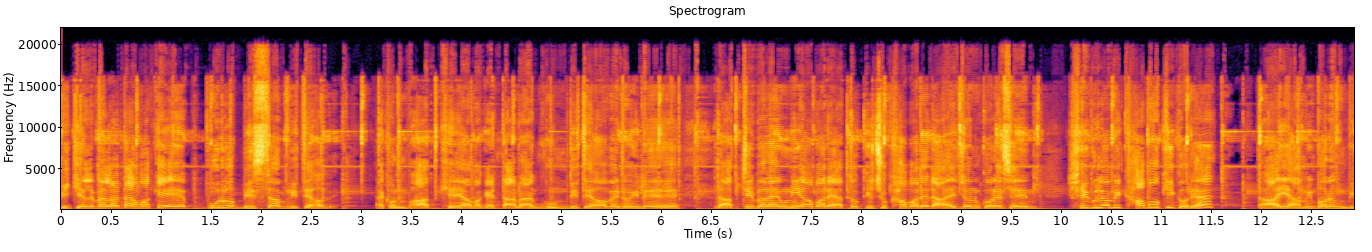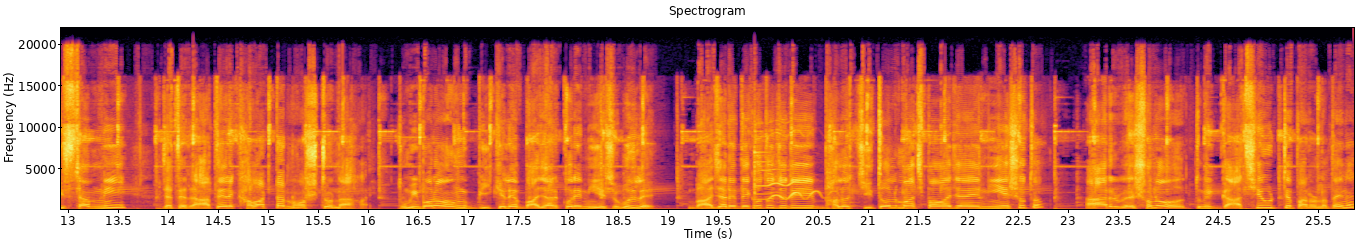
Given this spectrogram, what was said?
বিকেল বেলাটা আমাকে পুরো বিশ্রাম নিতে হবে। এখন ভাত খেয়ে আমাকে টানা ঘুম দিতে হবে, নইলে রাত্রিবেলায় উনি আবার এত কিছু খাবারের আয়োজন করেছেন, সেগুলো আমি খাব কি করে হ্যাঁ? তাই আমি বরং বিশ্রাম নিই, যাতে রাতের খাবারটা নষ্ট না হয়। তুমি বরং বিকেলে বাজার করে নিয়ে এসো, বুঝলে? বাজারে দেখো তো যদি ভালো চিতল মাছ পাওয়া যায়, নিয়ে এসো তো। আর শোনো, তুমি গাছে উঠতে পারো না, তাই না?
